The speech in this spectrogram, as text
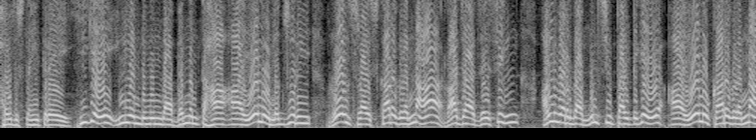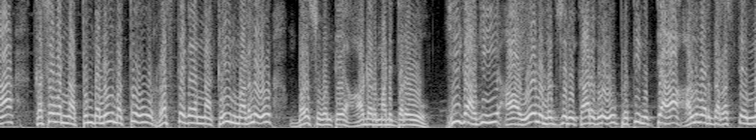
ಹೌದು ಸ್ನೇಹಿತರೆ, ಹೀಗೆ ಇಂಗ್ಲೆಂಡಿನಿಂದ ಬಂದಂತಹ ಆ ಏಳು ಲಕ್ಸುರಿ ರೋಲ್ಸ್ ರಾಯ್ಸ್ ಕಾರುಗಳನ್ನ ರಾಜ ಜಯಸಿಂಗ್ ಅಲ್ವರದ ಮುನ್ಸಿಪಾಲಿಟಿಗೆ ಆ ಏಳು ಕಾರುಗಳನ್ನ ಕಸವನ್ನ ತುಂಬಲು ಮತ್ತು ರಸ್ತೆಗಳನ್ನ ಕ್ಲೀನ್ ಮಾಡಲು ಬಳಸುವಂತೆ ಆರ್ಡರ್ ಮಾಡಿದ್ದರು. ಹೀಗಾಗಿ ಆ ಏಳು ಲಕ್ಸುರಿ ಕಾರುಗಳು ಪ್ರತಿನಿತ್ಯ ಅಲ್ವರ್ದ ರಸ್ತೆಯನ್ನ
